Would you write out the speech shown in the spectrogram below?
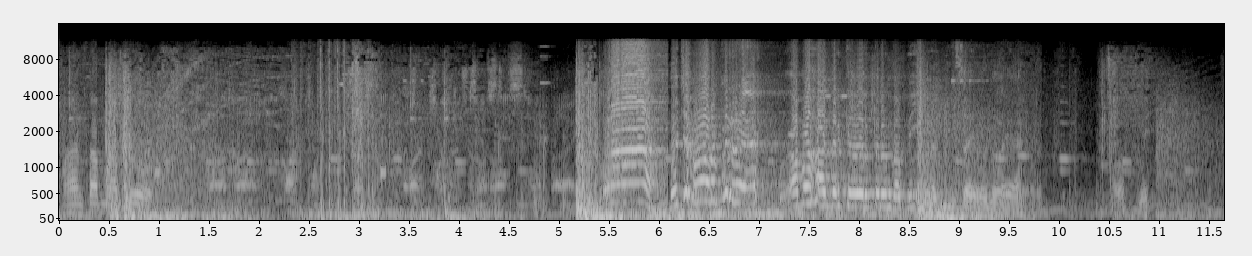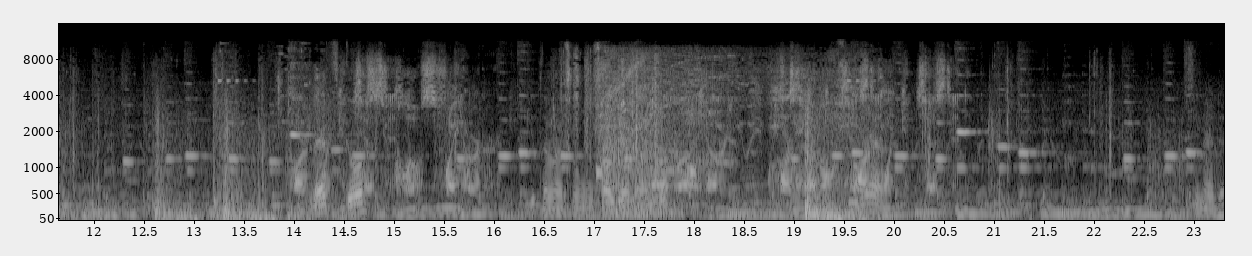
Mantap, mas bro. Wah, bocah ber. apa hunter killer turun tapi nggak bisa ya lah ya. Oke. Let's go. Kita langsung saja hardpoint contested. Sini ada.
